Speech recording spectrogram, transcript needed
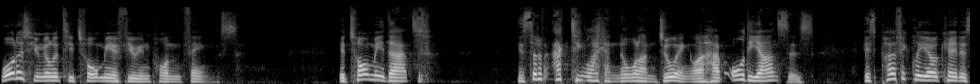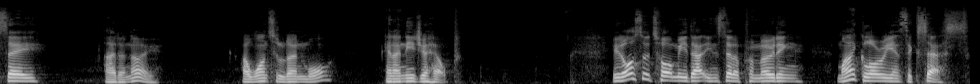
Water's humility taught me a few important things. It taught me that instead of acting like I know what I'm doing or I have all the answers, it's perfectly okay to say, I don't know. I want to learn more and I need your help. It also taught me that instead of promoting my glory and success,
